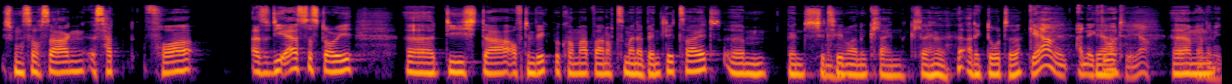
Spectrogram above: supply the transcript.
ich muss auch sagen, es hat vor, also die erste Story, äh, die ich da auf dem Weg bekommen habe, war noch zu meiner Bentley-Zeit. Ähm, wenn ich jetzt hier mal eine kleine, kleine Anekdote. Gerne, Anekdote, ja. Ähm, Ja.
